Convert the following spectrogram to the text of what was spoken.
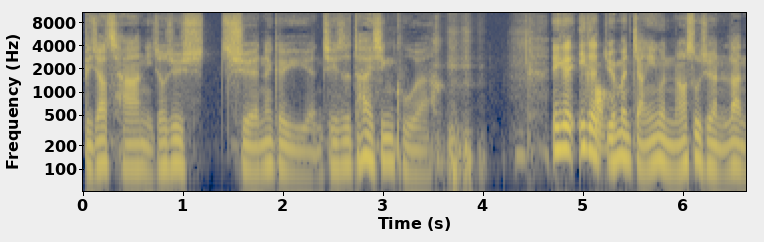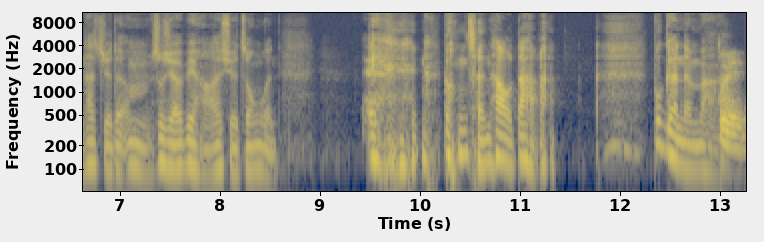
比较差，你就去学那个语言，其实太辛苦了。一个一个原本讲英文，然后数学很烂，他觉得嗯，数学要变好，要学中文，哎、欸，工程浩大，不可能吧？对，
